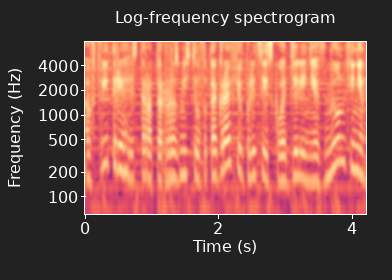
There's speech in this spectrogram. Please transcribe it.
В Твиттере Ресторатор разместил фотографию полицейского отделения в Мюнхене.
